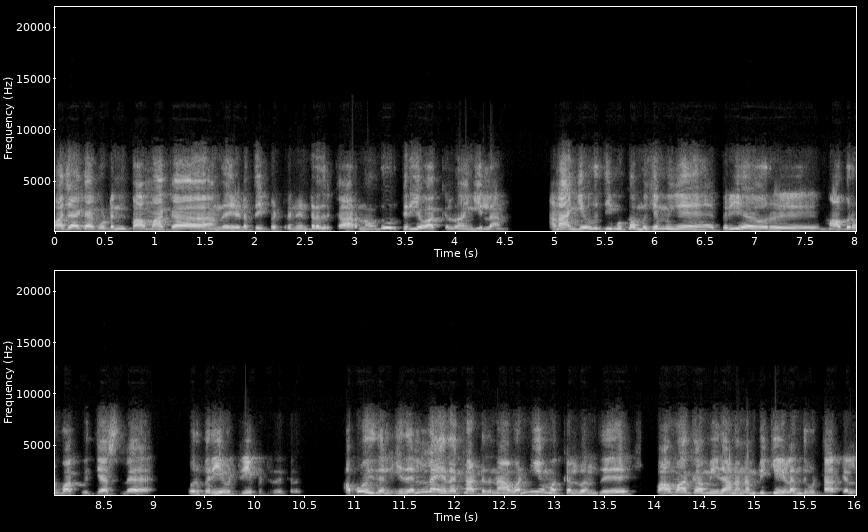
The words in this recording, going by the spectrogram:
பாஜக கூட்டணி பாமக அந்த இடத்தை பெற்று நின்றதற்கு காரணம் வந்து ஒரு பெரிய வாக்கள் வாங்கிடலான்னு. ஆனா அங்கே வந்து திமுக மிக மிக பெரிய ஒரு மாபெரும் வாக்கு வித்தியாசத்துல ஒரு பெரிய வெற்றியை பெற்றிருக்கிறது. அப்போ இதில் இதெல்லாம் எதை காட்டுதுன்னா வன்னிய மக்கள் வந்து பாமக மீதான நம்பிக்கை இழந்து விட்டார்கள்.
